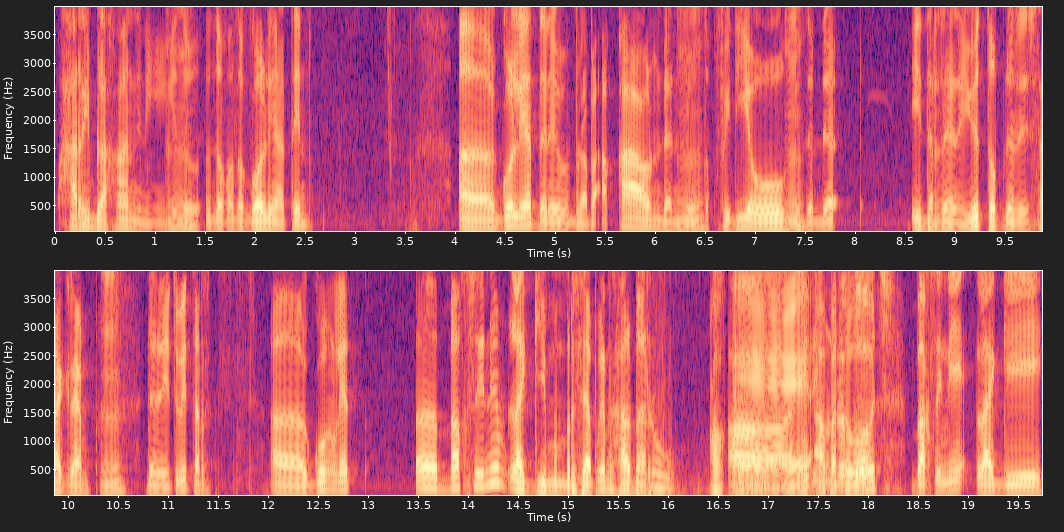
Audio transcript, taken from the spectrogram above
hari belakangan ini gitu. Hmm. Untuk untuk gue liatin. eh gue lihat dari beberapa account dan Hmm. untuk video gitu da- either dari YouTube, dari Instagram, Hmm. dari Twitter. Eh gue ngeliat eh Bucks ini lagi mempersiapkan hal baru. Oke, Oh, jadi apa menurut tuh? Bucks ini lagi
